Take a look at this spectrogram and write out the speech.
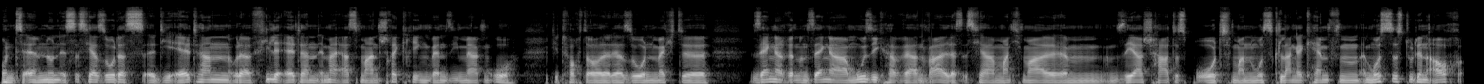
Und ähm, nun ist es ja so, dass äh, die Eltern oder viele Eltern immer erstmal einen Schreck kriegen, wenn sie merken, oh, die Tochter oder der Sohn möchte Sängerinnen und Sänger, Musiker werden, weil das ist ja manchmal ähm, sehr schartes Brot. Man muss lange kämpfen. Musstest du denn auch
